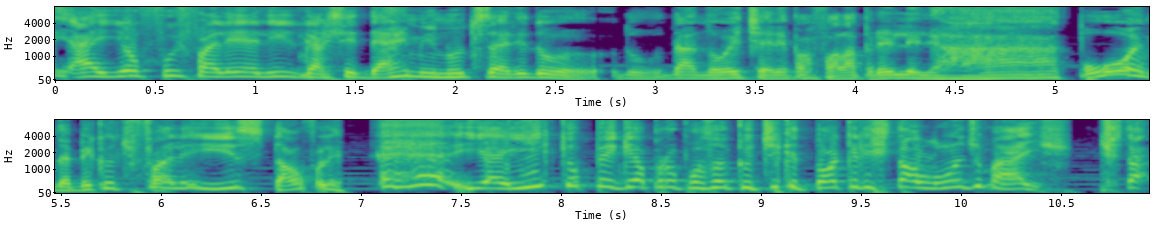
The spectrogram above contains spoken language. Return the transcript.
E Aí eu fui, falei ali, gastei 10 minutos ali do, do- da noite ali pra falar pra ele. Ele, ah, pô, ainda bem que eu te falei isso e tal. Eu falei, é. E aí que eu peguei a proporção que o TikTok ele está longe demais. Está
